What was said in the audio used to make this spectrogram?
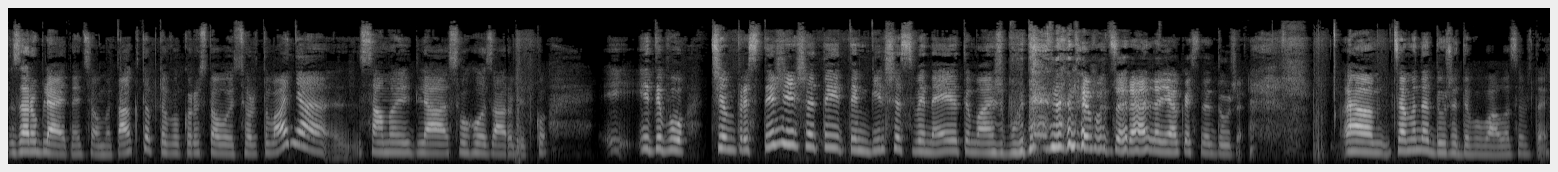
заробляють на цьому, так? Тобто використовують сортування саме для свого заробітку. І, і, типу, чим престижніше ти, тим більше свинею ти маєш бути. Типу, це реально якось не дуже. Це мене дуже дивувало завжди.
